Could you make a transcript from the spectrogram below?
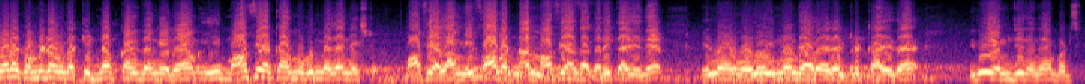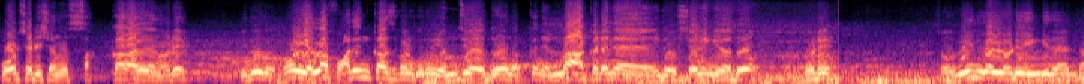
ನೋಡ ಕಂಪ್ಲೀಟ್ ಆಗುತ್ತೆ ಕಿಡ್ನಾಪ್ ಕಾರ್ ಇದೆ. ಈ ಮಾಫಿಯಾ ಕಾರ್ ಮುಗಿದ ಮೇಲೆ ನೆಕ್ಸ್ಟ್ ಮಾಫಿಯಾ ಅಲ್ಲ ಮೀಫಾ ಬಟ್ ನಾನು ಮಾಫಿಯಾ ಅಂತ ಕರಿತಾ ಇದ್ದೀನಿ. ಇಲ್ಲಿ ನೋಡ್ಬೋದು, ಇನ್ನೊಂದು ಯಾವುದೋ ಎಲೆಕ್ಟ್ರಿಕ್ ಕಾರ್ ಇದೆ. ಇದು ಎಂ ಜಿದೇನೆ ಬಟ್ ಸ್ಪೋರ್ಟ್ಸ್ ಎಡಿಷನ್ ಸಕ್ಕತ್ತಾಗಿದೆ ನೋಡಿ. ಇದು, ಓ, ಎಲ್ಲ ಫಾರಿನ್ ಕಾರ್ಸ್ಗಳು ಗುರು ಎಂ ಜಿ ಅದು ನಕ್ಕನ್ ಎಲ್ಲ ಆ ಕಡೆನೇ ಇದು ಶೇರಿಂಗ್ ಇರೋದು. ನೋಡಿ ಸೊ ವೀಲ್ಗಳು ನೋಡಿ ಹೆಂಗಿದೆ ಅಂತ.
